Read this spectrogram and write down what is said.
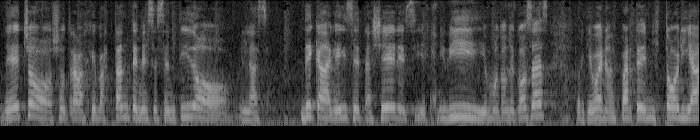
De hecho, yo trabajé bastante en ese sentido en las décadas que hice talleres y escribí y un montón de cosas, porque bueno, es parte de mi historia,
